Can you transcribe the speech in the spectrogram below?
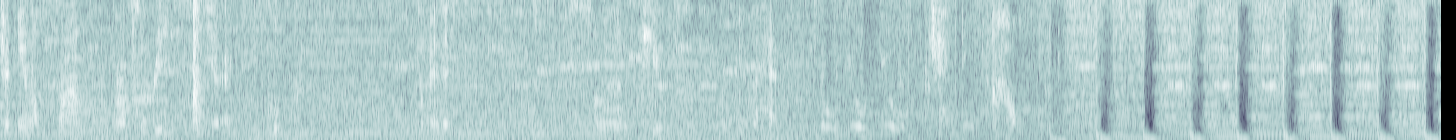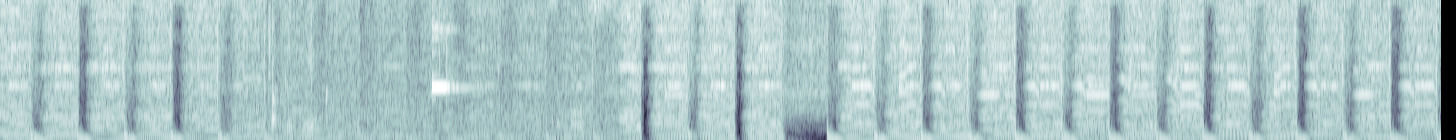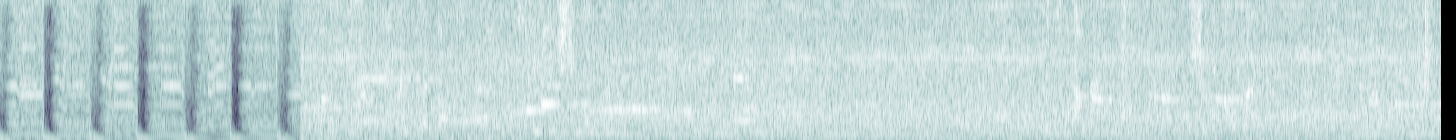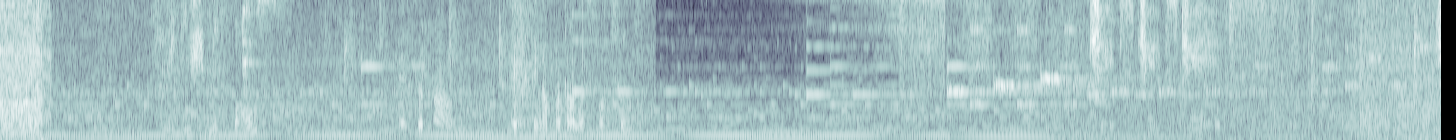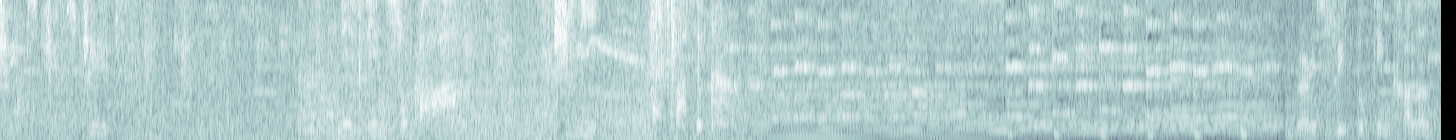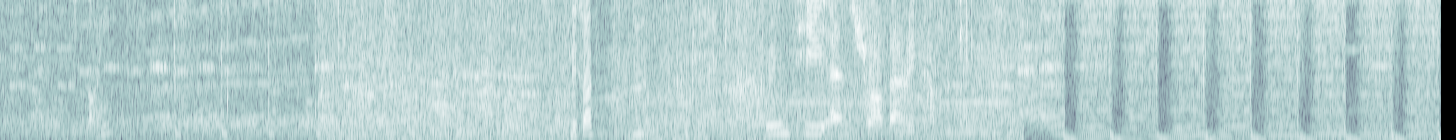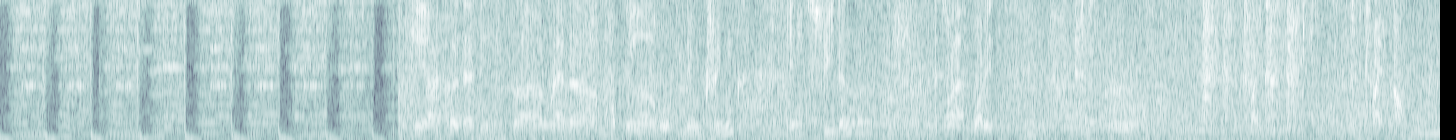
checking out some groceries here at Coop. Look at this. So cute. This little hat. Yo, yo, yo. Check this out. Chocolate milk. Suppose. Swedish. That's about six Singapore dollars for two. Chips, chips, chips. Chips, chips, chips. Nissin Soba Chili or Classic Very sweet looking colors and design This one? Mm. Okay Green tea and strawberry cupcake. Okay, I heard that this is a rather popular oatmeal drink in Sweden. That's why I bought it. Just to try it. I'm gonna try it now.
